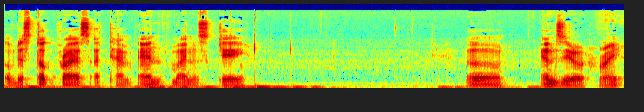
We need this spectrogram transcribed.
of the stock price at time n minus k uh, n0 right?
